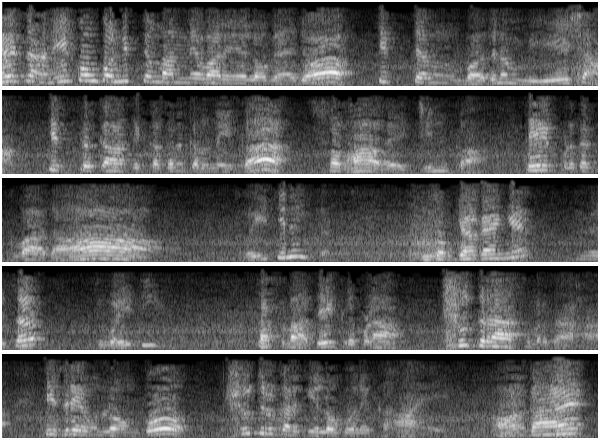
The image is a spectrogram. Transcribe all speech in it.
ऐसे अनेकों को नित्य मानने वाले लोग हैं जो नित्यम वदनम येषा। इस प्रकार से कथन करने का स्वभाव है जिनका। ते पृथकवादा द्वैती नहीं करते। उनको क्या कहेंगे? सब द्वैती। तस्मा दे कृपणा शुद्रा स्मृता इसलिए उन लोगों को शुद्र करके लोगों ने कहा है। और कहा है?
